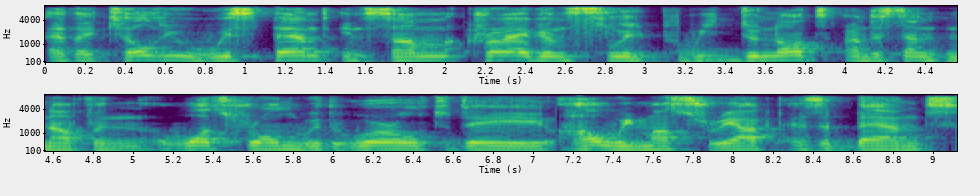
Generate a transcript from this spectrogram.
as I told you, we spent in some cryogen sleep. We do not understand nothing. What's wrong with the world today? How we must react as a band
